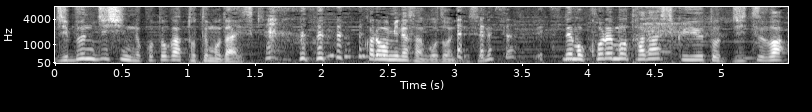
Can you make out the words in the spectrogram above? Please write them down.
自分自身のことがとても大好き。これも皆さんご存知ですよね。でもこれも正しく言うと実は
